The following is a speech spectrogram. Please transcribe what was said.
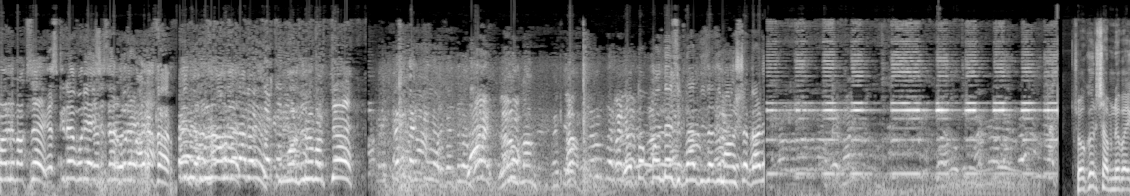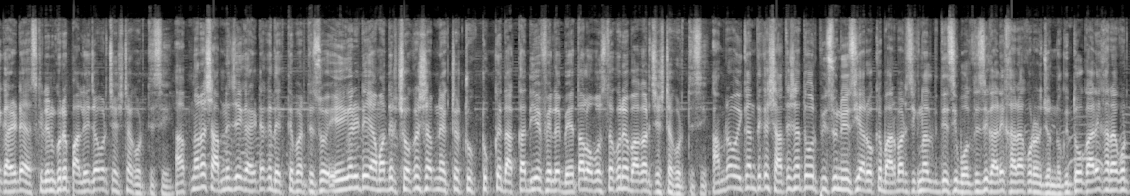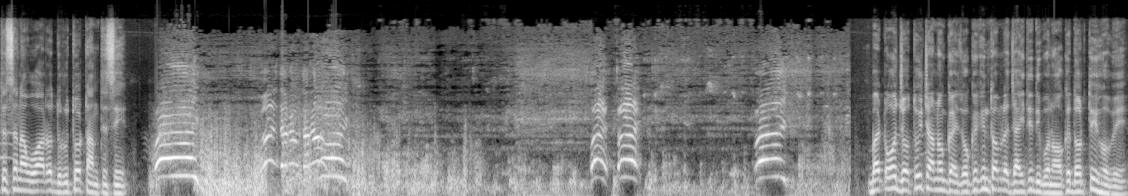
মারি বাকছে স্ক্রিনে ঘুরে আইছে স্যার করে স্যার। মর্দিনে মারছে। এতক্ষণ দিয়ে সিগন্যাল দিতেছি মানুষটা গাড়ি চোখের সামনে ভাই গাড়িটা অ্যাক্সিডেন্ট করে পালিয়ে যাওয়ার চেষ্টা করতেছি। আপনারা সামনে যে গাড়িটাকে দেখতে পারতেছো এই গাড়িটাই আমাদের চোখের সামনে একটা টুকটুককে ধাক্কা দিয়ে ফেলে বেতাল অবস্থা করে বাগার চেষ্টা করতেছি। আমরা ওইখান থেকে সাথে সাথে ওর পিছু নিয়েছি আর ওকে বারবার সিগনাল দিতেছি বলতেছি গাড়ি খাড়া করার জন্য। কিন্তু ও গাড়ি খাড়া করতেছে না ও আরও দ্রুত টানতেছে। বাট ও যতই টানক গাইজ ওকে কিন্তু আমরা যাইতে দিব না ওকে ধরতেই হবে।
